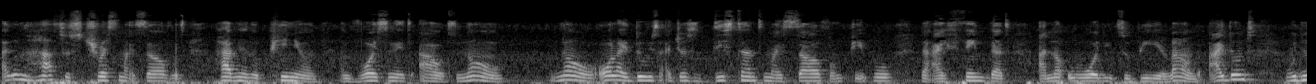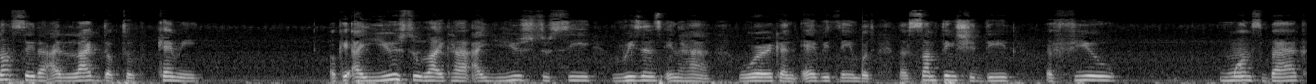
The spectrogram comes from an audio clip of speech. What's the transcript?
I don't have to stress myself with having an opinion and voicing it out. No, no. All I do is I just distance myself from people that I think that are not worthy to be around. I don't would not say that I like Dr. Kemi. Okay, I used to like her. I used to see reasons in her work and everything, but there's something she did a few months back,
